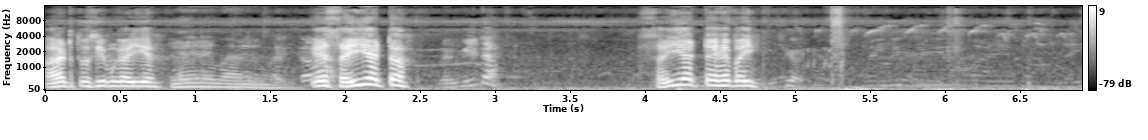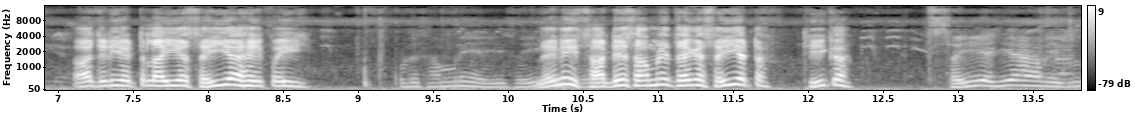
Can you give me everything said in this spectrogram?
ਆਹ ਇੱਟ ਤੁਸੀਂ ਮੰਗਾਈ ਹੈ? ਨਹੀਂ ਨਹੀਂ ਮੈਂ ਨਹੀਂ ਇਹ ਸਹੀ ਇੱਟ? ਸਹੀ ਇੱਟ ਇਹ ਬਾਈ। ਆ ਜਿਹੜੀ ਇੱਟ ਲਾਈ ਹੈ ਸਹੀ ਆ ਇਹ ਭਾਈ ਤੁਹਾਡੇ ਸਾਹਮਣੇ ਹੈ ਜੀ ਸਹੀ ਨਹੀਂ ਨਹੀਂ ਸਾਡੇ ਸਾਹਮਣੇ ਤਾਂ ਹੈਗਾ ਸਹੀ ਇੱਟ ਠੀਕ ਆ। ਸਹੀ ਹੈ ਜੀ ਆ ਵੇਖ ਲਓ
